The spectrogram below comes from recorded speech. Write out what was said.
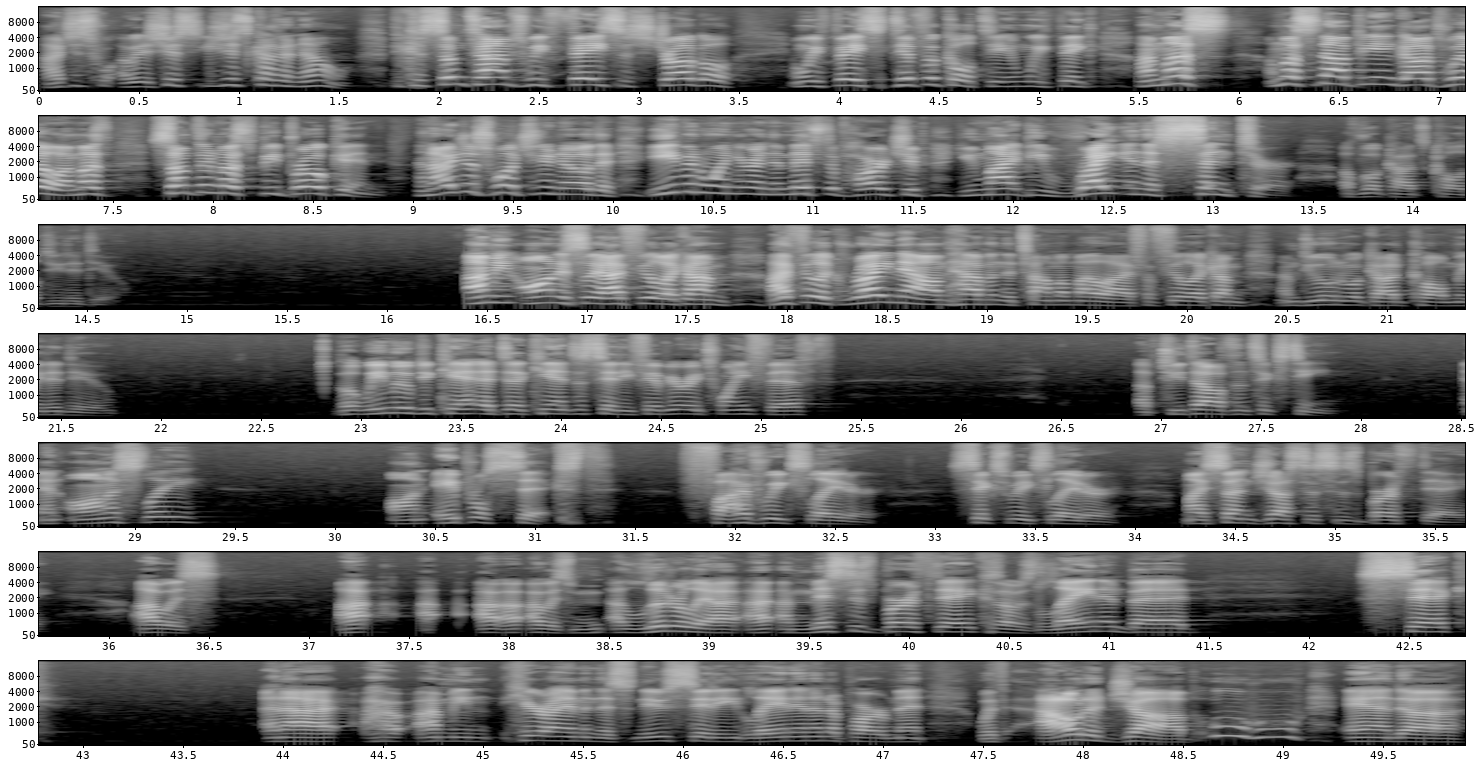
I just it's just you just got to know because sometimes we face a struggle and we face difficulty and we think I must I must not be in God's will. I must something must be broken. And I just want you to know that even when you're in the midst of hardship, you might be right in the center of what God's called you to do. I mean, honestly, I feel like I'm I feel like right now I'm having the time of my life. I feel like I'm I'm doing what God called me to do. But we moved to, uh, to Kansas City February 25th of 2016. And honestly, on April 6th, five weeks later, six weeks later, my son Justice's birthday, I was, I, I, I was I literally, I, I missed his birthday because I was laying in bed, sick. And I, I, mean, here I am in this new city, laying in an apartment without a job, and, uh,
